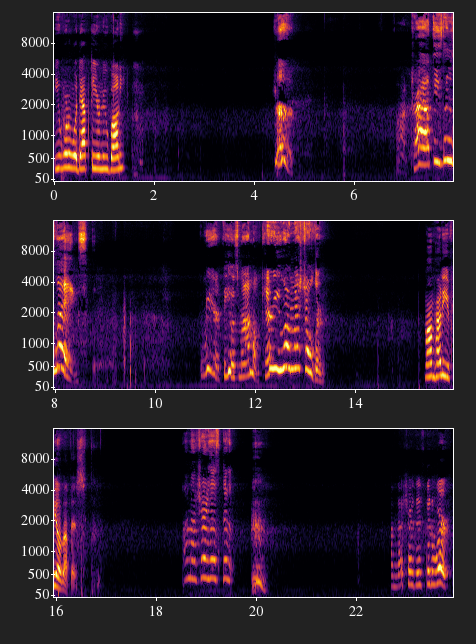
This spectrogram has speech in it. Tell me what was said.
do you want to adapt to your new body? Sure. Uh, try out these new legs. Come here, Theo's mom. I'll carry you on my shoulder. Mom, how do you feel about this? I'm not sure that's gonna. I'm not sure this is gonna work.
